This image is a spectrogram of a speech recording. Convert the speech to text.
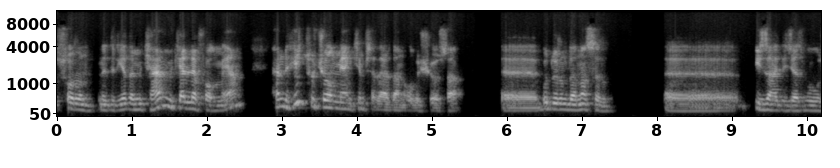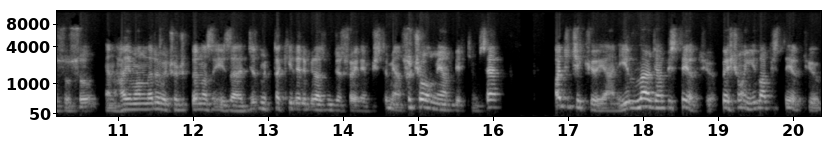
sorun nedir? Ya da hem mükellef olmayan hem de hiç suçu olmayan kimselerden oluşuyorsa e, bu durumda nasıl e, izah edeceğiz bu hususu? Yani hayvanları ve çocukları nasıl izah edeceğiz? Müttakileri biraz önce söylemiştim. Yani suçu olmayan bir kimse acı çekiyor yani. Yıllarca hapiste yatıyor. 5-10 yıl hapiste yatıyor.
